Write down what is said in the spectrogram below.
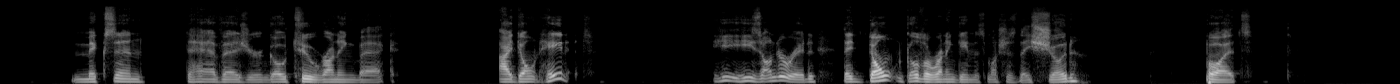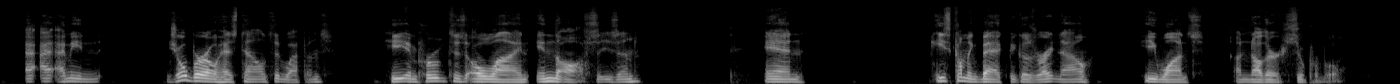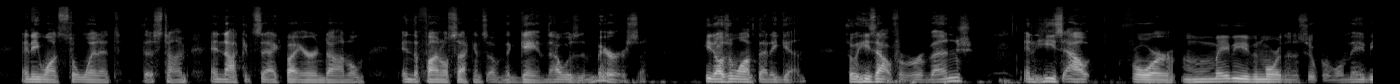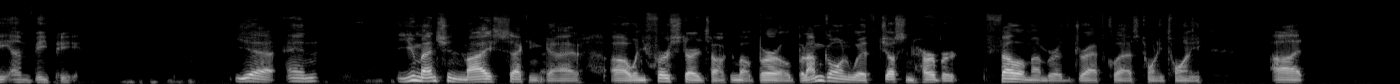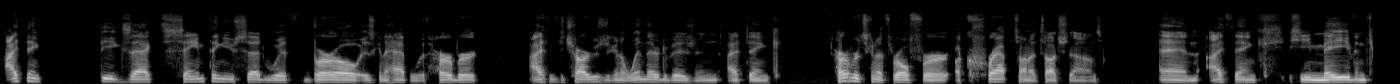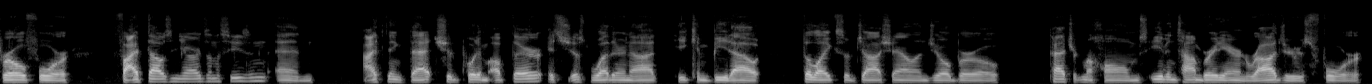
Mixon to have as your go-to running back. I don't hate it. He he's underrated. They don't go the running game as much as they should. But I, I mean, Joe Burrow has talented weapons. He improved his O line in the offseason. And he's coming back because right now he wants another Super Bowl. And he wants to win it this time and not get sacked by Aaron Donald in the final seconds of the game. That was embarrassing. He doesn't want that again. So he's out for revenge and he's out for maybe even more than a Super Bowl, maybe MVP. Yeah, and you mentioned my second guy uh, when you first started talking about Burrow, but I'm going with Justin Herbert, fellow member of the draft class 2020. Uh, I think the exact same thing you said with Burrow is going to happen with Herbert. I think the Chargers are going to win their division. I think Herbert's going to throw for a crap ton of touchdowns, and I think he may even throw for 5,000 yards on the season. And I think that should put him up there. It's just whether or not he can beat out the likes of Josh Allen, Joe Burrow, Patrick Mahomes, even Tom Brady, Aaron Rodgers for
